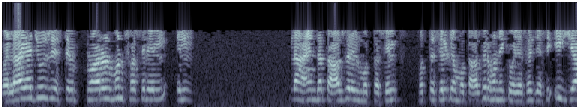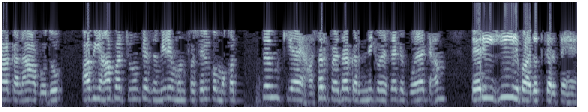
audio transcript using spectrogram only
ولا جوز استعمال المنفصل تعذر المتصل۔ متصل کے متاثر ہونے کی وجہ سے جیسے ایجا کا نا اب یہاں پر چونکہ ضمیر منفصل کو مقدم کیا ہے حسر پیدا کرنے کی وجہ سے کہ گویا کہ ہم تیری ہی عبادت کرتے ہیں۔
